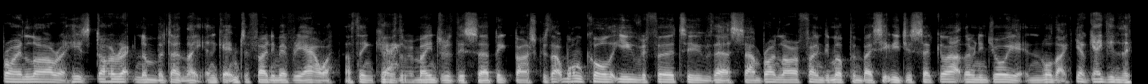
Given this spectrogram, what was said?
Brian Lara his direct number, don't they, and get him to phone him every hour. I think over the remainder of this uh, big bash, because that one call that you refer to there, Sam, Brian Lara phoned him up and basically just said, "Go out there and enjoy it," and all that. You know, gave him the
